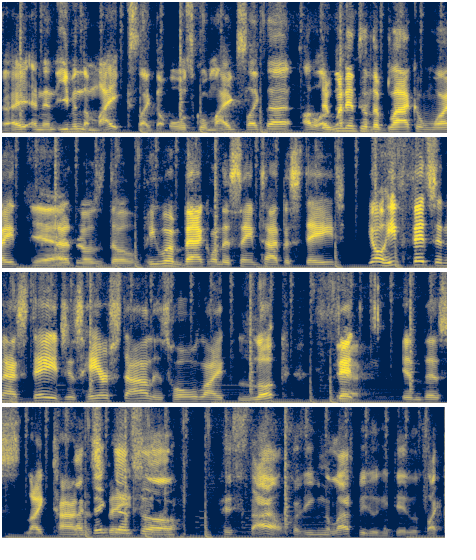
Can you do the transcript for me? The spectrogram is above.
right? And then even the mics, like the old school mics, like that. I love. They that, went into man. the black and white. yeah. That was dope. He went back on the same type of stage. Yo, he fits in that stage. His hairstyle, his whole like look fits in this like time I and think space. that's uh his style because even the last video he did was like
